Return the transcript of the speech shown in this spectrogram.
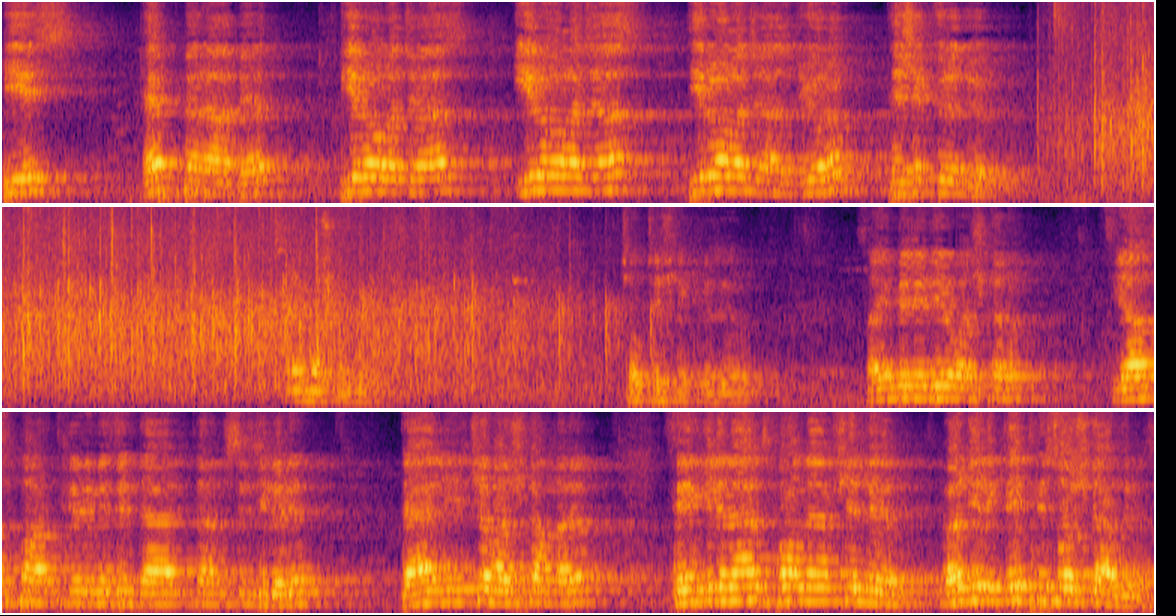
biz hep beraber bir olacağız, iri olacağız, diri olacağız diyorum. Teşekkür ediyorum. Sayın Başkanım. Çok teşekkür ediyorum. Sayın Belediye Başkanım, siyasi partilerimizin değerli temsilcileri, değerli ilçe başkanları, sevgili Merzifonlu hemşerilerim, öncelikle hepiniz hoş geldiniz.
